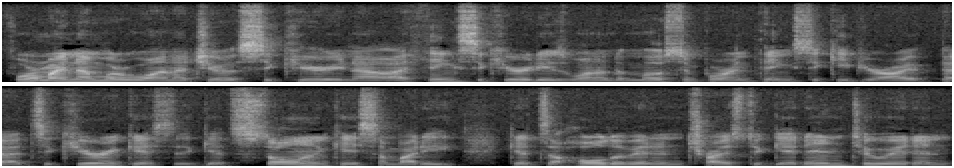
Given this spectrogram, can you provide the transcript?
For my number one, I chose security. Now, I think security is one of the most important things to keep your iPad secure in case it gets stolen, in case somebody gets a hold of it and tries to get into it and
